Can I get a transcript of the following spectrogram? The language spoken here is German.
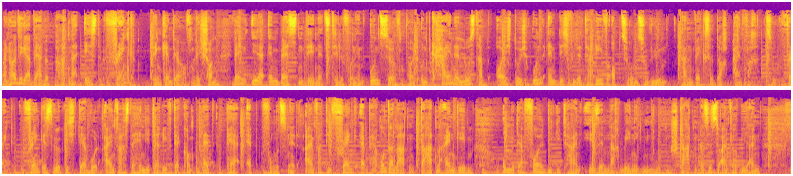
Mein heutiger Werbepartner ist Frank. Den kennt ihr hoffentlich schon. Wenn ihr im besten D-Netz telefonieren und surfen wollt und keine Lust habt, euch durch unendlich viele Tarifoptionen zu wühlen, dann wechselt doch einfach zu Frank. Frank ist wirklich der wohl einfachste Handytarif, der komplett per App funktioniert. Einfach die Frank-App herunterladen, Daten eingeben und mit der voll digitalen eSIM nach wenigen Minuten starten. Das ist so einfach wie ein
